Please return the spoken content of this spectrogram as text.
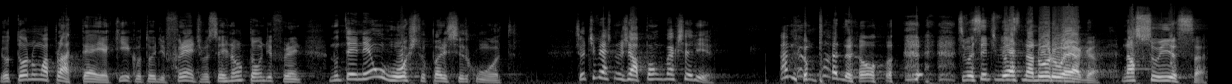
Eu estou numa plateia aqui, que eu estou de frente, vocês não estão de frente. Não tem nenhum rosto parecido com o outro. Se eu estivesse no Japão, como é que seria? Ah, mesmo padrão. Se você tivesse na Noruega, na Suíça,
